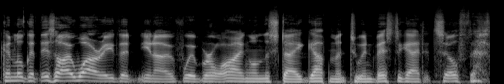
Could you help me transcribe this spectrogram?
can look at this? I worry that, you know, if we're relying on the state government to investigate itself, that,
